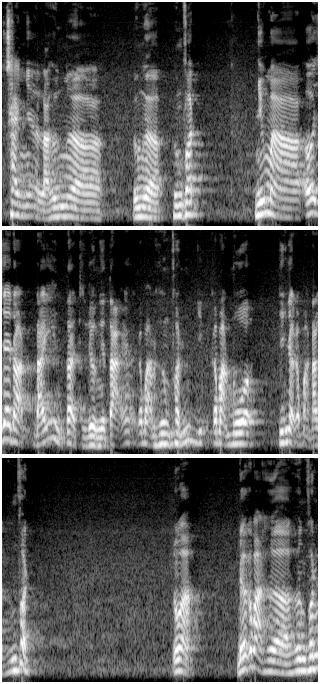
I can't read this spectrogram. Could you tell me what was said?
xanh là hưng à, hưng à, hưng phấn nhưng mà ở giai đoạn đấy tại thị trường hiện tại các bạn hưng phấn, các bạn mua, chính là các bạn đang hưng phấn. Đúng không ạ? Nếu các bạn hưng phấn,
